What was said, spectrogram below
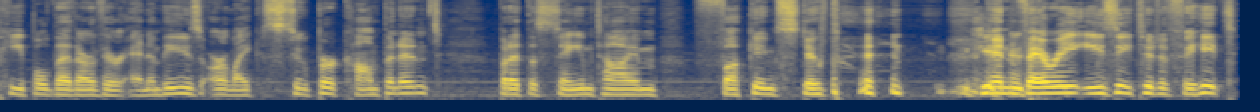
people that are their enemies are like super competent, but at the same time fucking stupid and very easy to defeat.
